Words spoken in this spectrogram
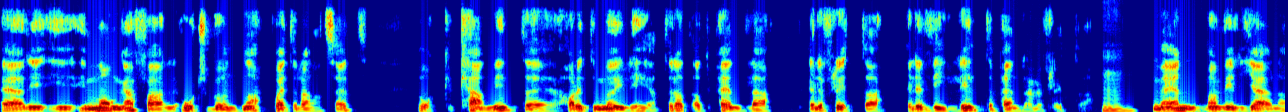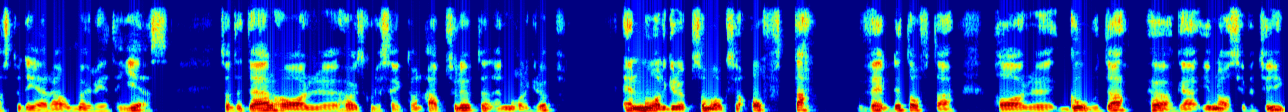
är i, i, i många fall ortsbundna på ett eller annat sätt och kan inte, har inte möjligheter att, att pendla eller flytta eller vill inte pendla eller flytta. Mm. Men man vill gärna studera om möjligheten ges. Så det där har eh, högskolesektorn absolut en, en målgrupp. En målgrupp som också ofta, väldigt ofta, har eh, goda, höga gymnasiebetyg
